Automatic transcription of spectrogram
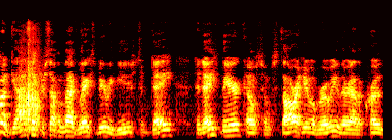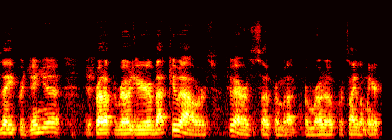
Alright guys, thanks for stopping by Greg's Beer Reviews today. Today's beer comes from Starr Hill Brewery. They're out of Crozet, Virginia. Just right up the road here, about two hours, two hours or so from uh, from Roanoke or Salem here.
